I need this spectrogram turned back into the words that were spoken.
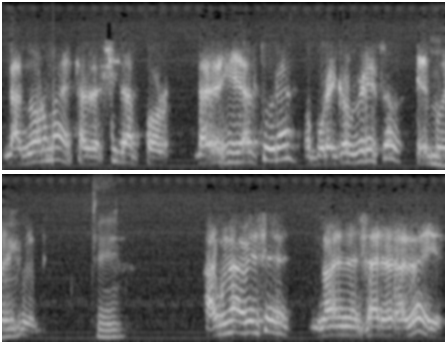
la norma establecida por la legislatura o por el Congreso y el Poder Ejecutivo. Sí. Algunas veces no es necesaria la ley,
